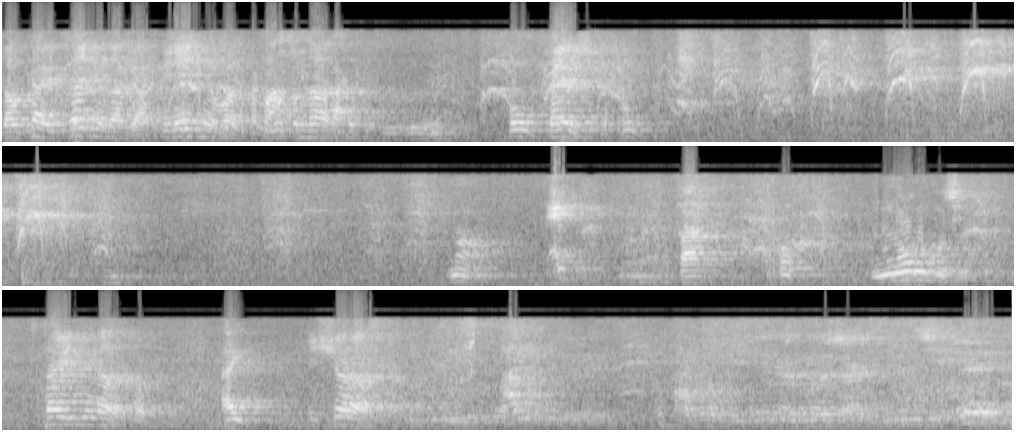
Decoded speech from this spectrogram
Толкает задняя нога, передняя у вас как Пам, будто на пам. Pum, колесико. Так. Оп. Ногу выше. Ставить не надо, стоп. Ай. Еще раз. Растолкать.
